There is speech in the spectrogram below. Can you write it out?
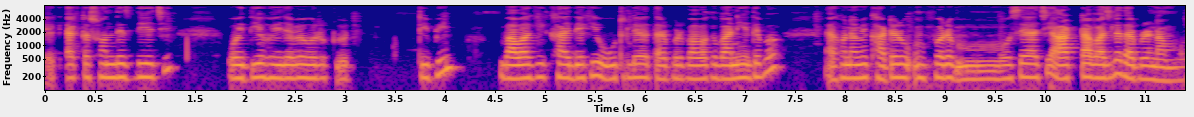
এক- একটা সন্দেশ দিয়েছি। ওই দিয়ে হয়ে যাবে ওর টিফিন। বাবা কি খায় দেখি, উঠলে তারপর বাবাকে বানিয়ে দেব। এখন আমি খাটের উপরে বসে আছি, আটটা বাজলে তারপরে নামবো।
